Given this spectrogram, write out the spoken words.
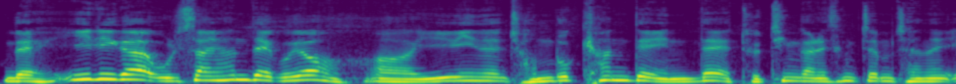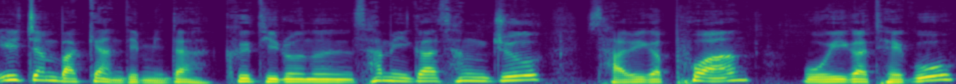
네, 1위가 울산 현대고요. 어, 2위는 전북 현대인데 두 팀 간의 승점 차는 1점밖에 안 됩니다. 그 뒤로는 3위가 상주, 4위가 포항, 5위가 대구,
